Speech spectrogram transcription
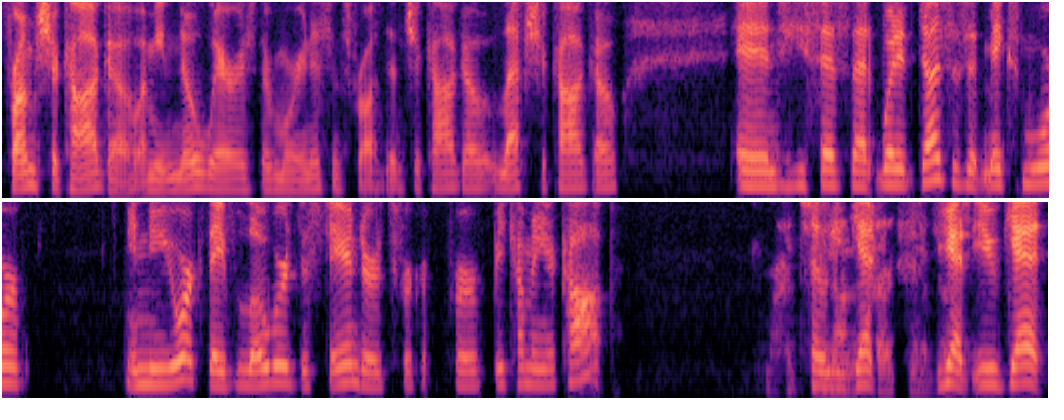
from Chicago. I mean, nowhere is there more innocence fraud than Chicago. Left Chicago, and he says that what it does is it makes more. In New York, they've lowered the standards for for becoming a cop. right. so you're you get- you get you get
